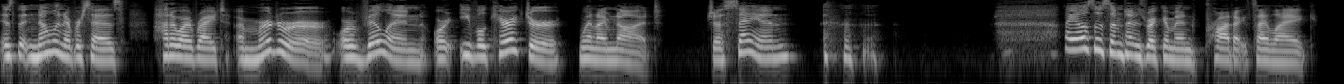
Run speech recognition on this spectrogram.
is that no one ever says, how do I write a murderer or villain or evil character when I'm not? Just saying. I also sometimes recommend products I like.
